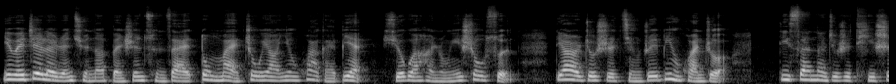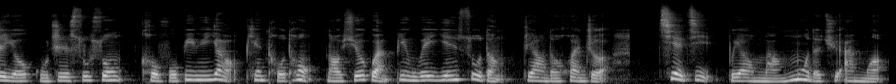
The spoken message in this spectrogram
因为这类人群呢本身存在动脉粥样硬化改变，血管很容易受损。第二就是颈椎病患者。第三呢，就是提示有骨质疏松、口服避孕药、偏头痛、脑血管病危因素等这样的患者，切记不要盲目的去按摩。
